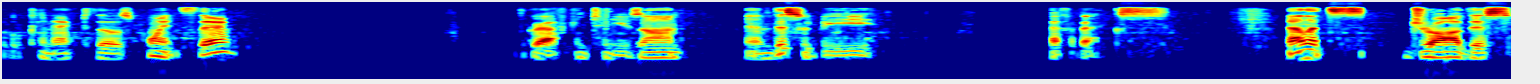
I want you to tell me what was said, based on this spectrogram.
We'll connect those points there. The graph continues on, and this would be f of x. Now let's draw this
